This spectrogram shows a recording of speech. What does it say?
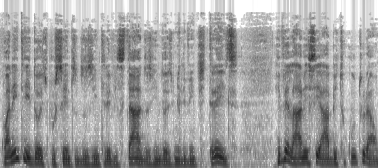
42% dos entrevistados em 2023 revelaram esse hábito cultural.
